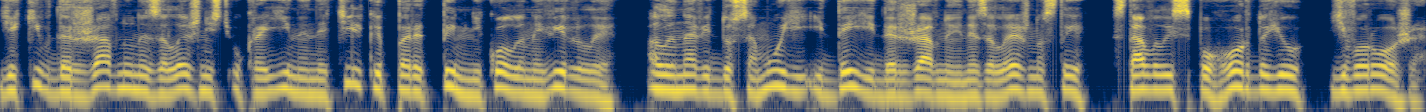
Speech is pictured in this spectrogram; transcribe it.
які в державну незалежність України не тільки перед тим ніколи не вірили, але навіть до самої ідеї державної незалежності ставились з погордою й вороже.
